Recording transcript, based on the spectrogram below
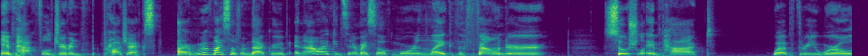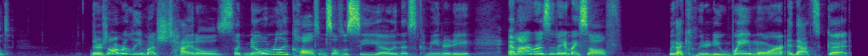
impactful, driven projects. I removed myself from that group, and now I consider myself more in like the founder, social impact, Web3 world there's not really much titles. Like no one really calls themselves a CEO in this community. And I resonate myself with that community way more and that's good.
